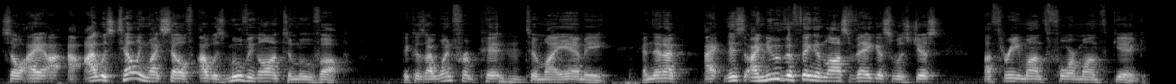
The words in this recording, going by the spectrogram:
So I, I, I was telling myself I was moving on to move up because I went from Pitt mm-hmm. to Miami, and then I, I this I knew the thing in Las Vegas was just a three month, four month gig,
